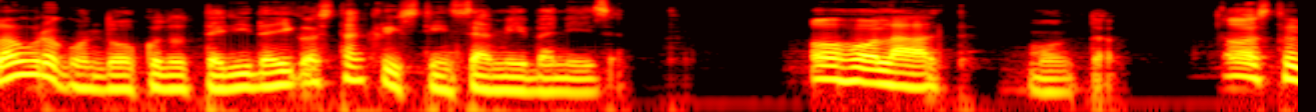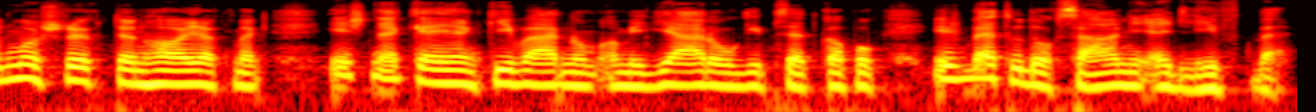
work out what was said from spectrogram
Laura gondolkodott egy ideig, aztán Krisztin szemébe nézett. A halált, mondta. Azt, hogy most rögtön halljak meg, és ne kelljen kivárnom, amíg járógipszet kapok, és be tudok szállni egy liftbe.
